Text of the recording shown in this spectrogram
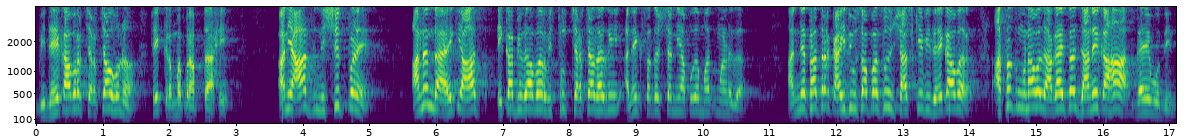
विधेयकावर चर्चा होणं हे क्रमप्राप्त आहे. आणि आज निश्चितपणे आनंद आहे की आज एका बिगावर विस्तृत चर्चा झाली अनेक सदस्यांनी आपलं मत मांडलं. अन्यथा तर काही दिवसापासून शासकीय विधेयकावर असंच म्हणावं लागायचं जाने कहा गए वो दिन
